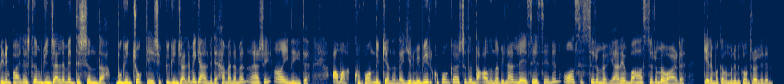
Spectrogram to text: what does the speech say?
Benim paylaştığım güncelleme dışında bugün çok değişik bir güncelleme gelmedi. Hemen hemen her şey aynıydı. Ama kupon dükkanında 21 kupon karşılığında alınabilen LSS'nin Oasis sürümü yani Vaha sürümü vardı. Gelin bakalım bunu bir kontrol edelim.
